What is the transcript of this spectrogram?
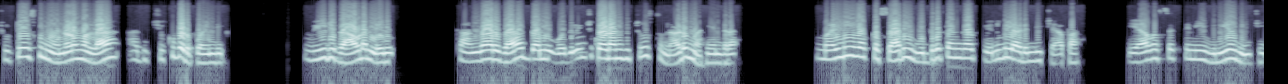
చుట్టేసుకుని ఉండడం వల్ల అది చిక్కుపడిపోయింది వీడి రావడం లేదు. కంగారుగా దాన్ని వదిలించుకోవడానికి చూస్తున్నాడు మహేంద్ర. మళ్ళీ ఒక్కసారి ఉధృతంగా పెనుగులాడింది చేప. యావశక్తిని వినియోగించి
